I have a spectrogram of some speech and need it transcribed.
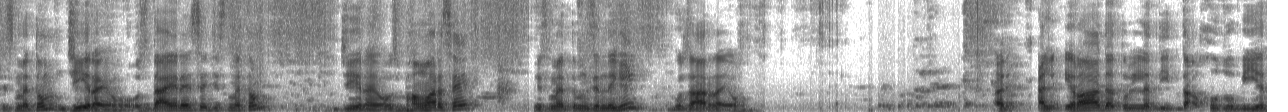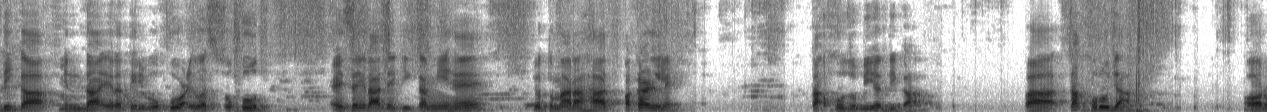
जिसमें तुम जी रहे हो, उस दायरे से जिसमें तुम जी रहे हो, उस भंवर से जिसमें तुम ज़िंदगी गुजार रहे हो। अलरादतुल्लती तखुज़ुबियदी का मिन दायरतिलवक़ूअ वस्सुकूत। ऐसे इरादे की कमी है जो तुम्हारा हाथ पकड़ ले। तखुज़ुबियदी का तखरुजा। और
